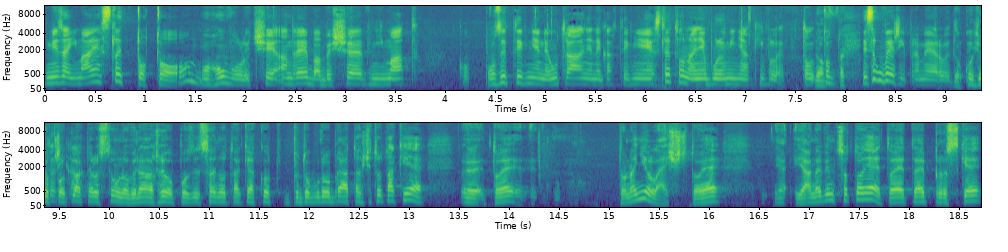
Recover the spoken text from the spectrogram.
Mě zajímá, jestli toto mohou voliči Andreje Babiše vnímat jako pozitivně, neutrálně, negativně, jestli to na ně bude mít nějaký vliv. To, no, to, tak jestli uvěří premiérovi. Dokud ho potlak nerostou novináři opozice, no tak jako to budou brát, takže to tak je. Eh, to je, to není lež, to je, já nevím, co to je. To je, to je prostě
